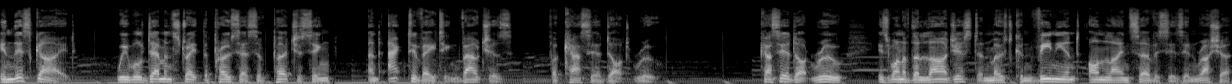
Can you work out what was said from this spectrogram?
In this guide, we will demonstrate the process of purchasing and activating vouchers for Kassir.ru. Kassir.ru is one of the largest and most convenient online services in Russia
